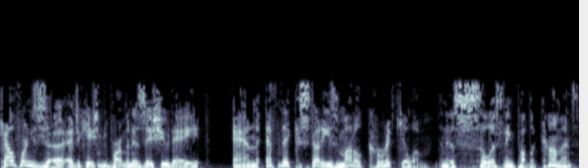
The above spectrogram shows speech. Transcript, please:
California's uh, education department has issued a an ethnic studies model curriculum and is soliciting public comments.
